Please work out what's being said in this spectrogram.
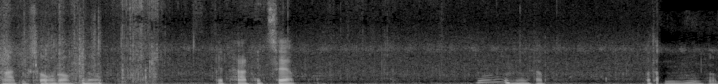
หาดอีกสองดอกพี่น้องเห็ดหาดเห็ดแสบอืมครับประทับอืมครับ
